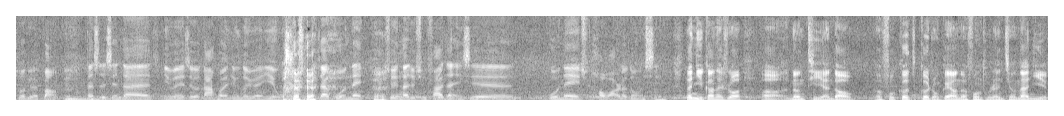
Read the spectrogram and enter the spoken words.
特别棒。嗯，但是现在因为这个大环境的原因，我们只能在国内，所以那就去发展一些国内好玩的东西。那你刚才说呃能体验到呃风各各种各样的风土人情，那你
